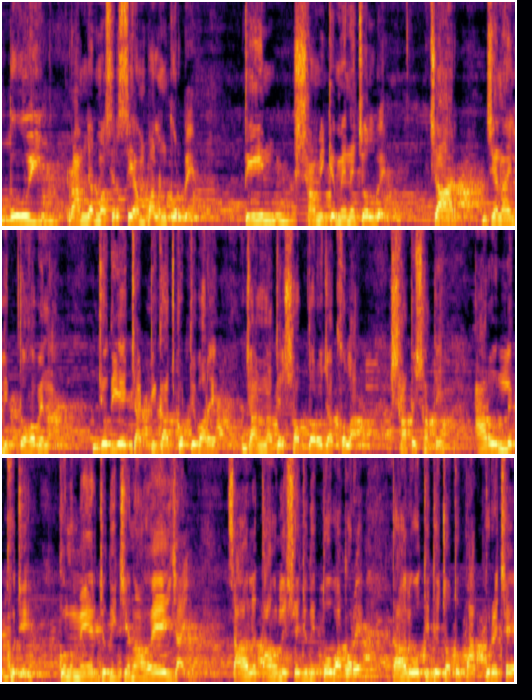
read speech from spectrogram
দুই, রমজান মাসের সিয়াম পালন করবে। তিন, স্বামীকে মেনে চলবে। চার, জেনায় লিপ্ত হবে না। যদি এই চারটি কাজ করতে পারে, জান্নাতের সব দরজা খোলা। সাথে সাথে আর উল্লেখ্য যে, কোনো মেয়ের যদি জেনা হয়েই যায়, তাহলে তাহলে সে যদি তোবা করে, তাহলে অতীতে যত পাপ করেছে,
